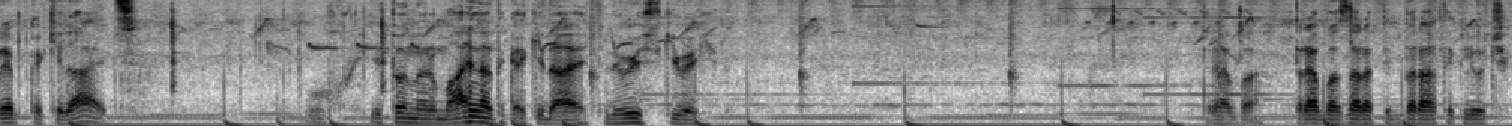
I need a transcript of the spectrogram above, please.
Рибка кидається. Ух, і то нормально така кидається. Дивись, який вихід. Треба, треба зараз підбирати ключик.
